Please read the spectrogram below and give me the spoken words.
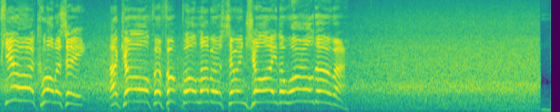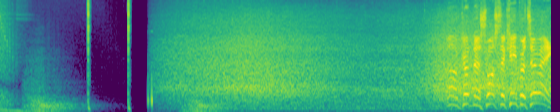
pure quality. A goal for football lovers to enjoy the world over. Oh, goodness, what's the keeper doing?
